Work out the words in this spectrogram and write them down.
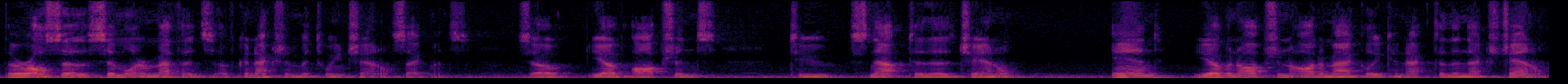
There are also similar methods of connection between channel segments. So you have options to snap to the channel and you have an option to automatically connect to the next channel.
